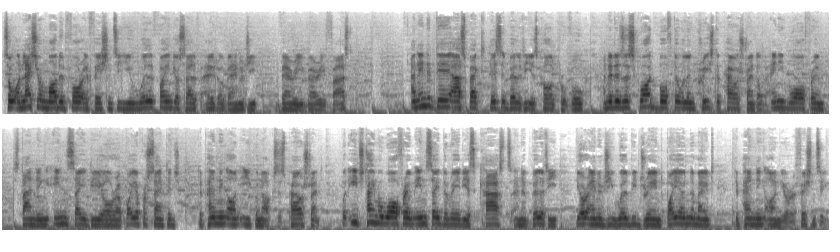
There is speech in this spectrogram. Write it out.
So unless you're modded for efficiency you will find yourself out of energy very very fast. And in the day aspect, this ability is called Provoke, and it is a squad buff that will increase the power strength of any Warframe standing inside the aura by a percentage depending on Equinox's power strength. But each time a Warframe inside the radius casts an ability, your energy will be drained by an amount depending on your efficiency.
